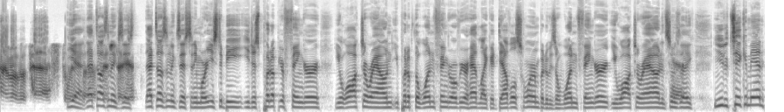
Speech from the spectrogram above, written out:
time of the past. Yeah, uh, that doesn't exist. That doesn't exist anymore. It used to be you just put up your finger, you walked around, you put up the one finger over your head like a devil's horn, but it was a one finger. You walked around, and someone's Yeah. like, "You need a ticket, man."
